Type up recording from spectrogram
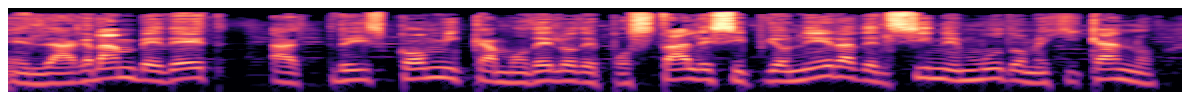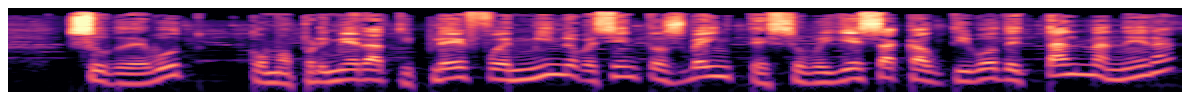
la gran vedette, actriz cómica, modelo de postales y pionera del cine mudo mexicano. Su debut como primera tiplé fue en 1920. Su belleza cautivó de tal manera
